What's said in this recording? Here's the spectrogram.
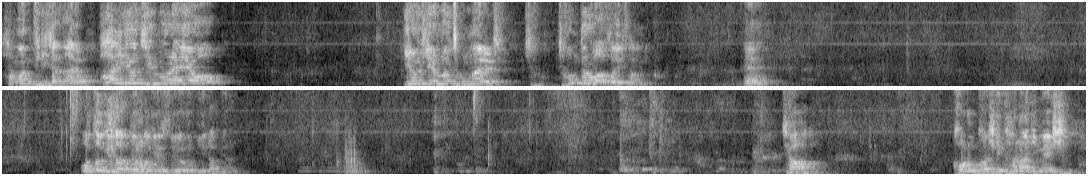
하면 되잖아요 아 이런 질문을 해요? 이런 질문 정말 처- 처음 들어봤어요 상이 예? 어떻게 답변하겠어요 여러분이라면 자, 거룩하신 하나님의 심판.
